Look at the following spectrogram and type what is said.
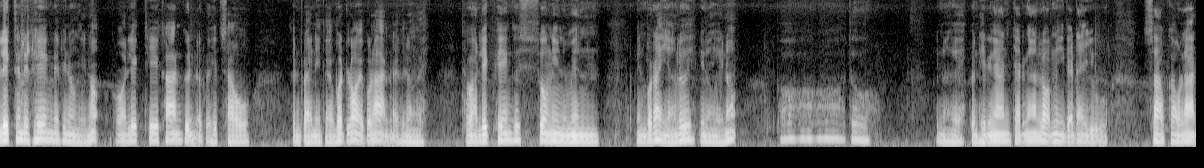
เล็กทันได้เทงได้พี่น้องเอ้ยเนาะเพราะว่าเล็กเทคานขึ้นแล้วก็เฮ็ดเสา ขึ้นไปนี่ก็เบิดร้อยกว่าล้านได้พี่น้องเอ้ย ถ้าว่าเล็กเพลงคือช่วงนี้เนี่แม่นม่นบ่ได้หยังเลยพี่น้องเอ้ยเนาะปอโตพี่น้องเอ้ยเพิ่นเฮ็ดงานจัดงานรอบนี้ก็ได้อยู่สาวเก้าล้าน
